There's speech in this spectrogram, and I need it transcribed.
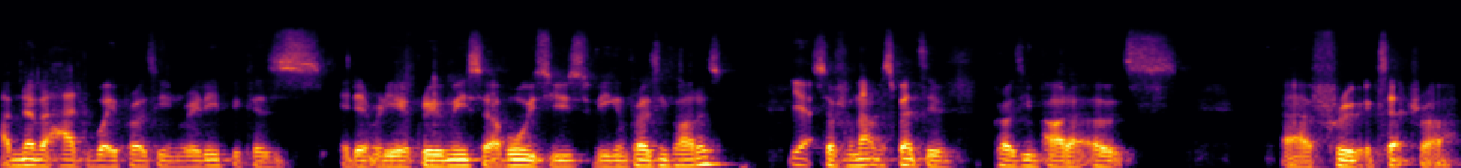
I've never had whey protein really because it didn't really agree with me. So I've always used vegan protein powders. Yeah. So from that perspective, protein powder, oats, uh, fruit, etc.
